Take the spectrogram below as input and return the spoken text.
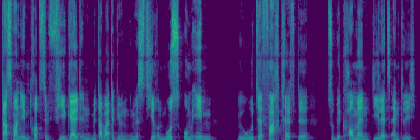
dass man eben trotzdem viel Geld in Mitarbeitergewinn investieren muss, um eben gute Fachkräfte zu bekommen, die letztendlich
